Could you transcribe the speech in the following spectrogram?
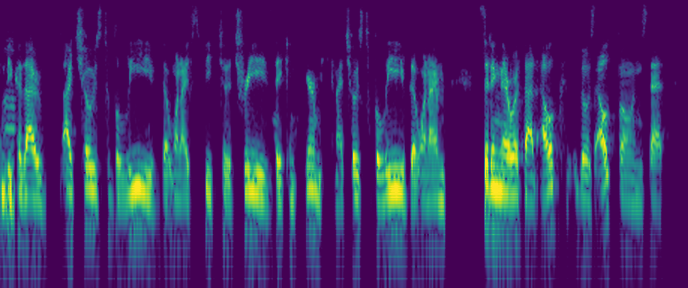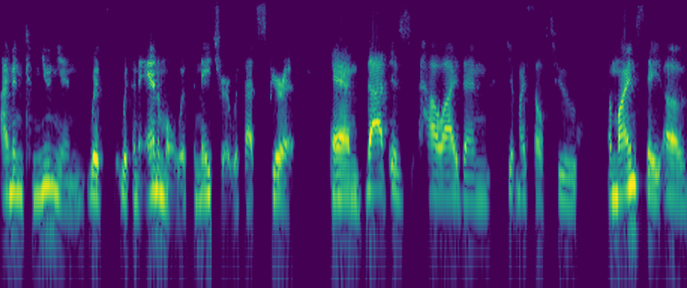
And wow. because I I chose to believe that when I speak to the trees they can hear me. And I chose to believe that when I'm sitting there with that elk those elk bones that I'm in communion with with an animal with nature with that spirit. And that is how I then get myself to a mind state of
